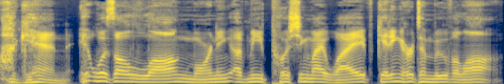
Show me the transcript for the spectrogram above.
Again, it was a long morning of me pushing my wife, getting her to move along.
